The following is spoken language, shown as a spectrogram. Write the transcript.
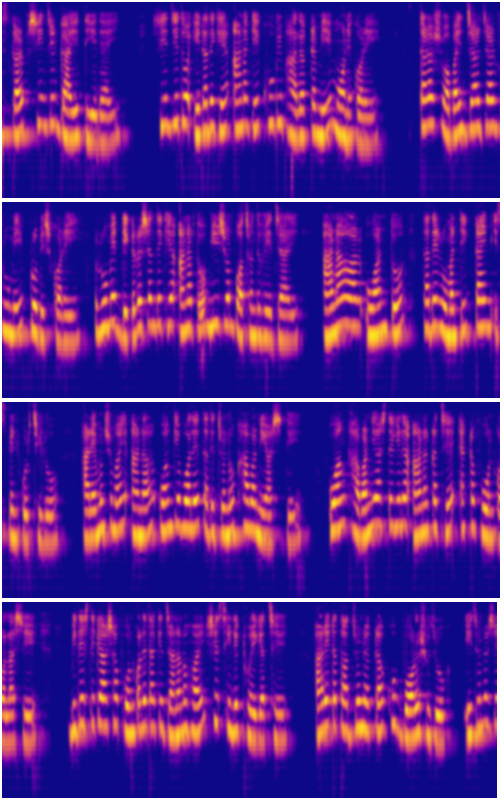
স্কার্ফ সিনজির গায়ে দিয়ে দেয়। সিনজি তো এটা দেখে আনাকে খুবই ভালো একটা মেয়ে মনে করে। তারা সবাই যার যার রুমে প্রবেশ করে। রুমের ডেকোরেশন দেখে আনার তো ভীষণ পছন্দ হয়ে যায়। আনা আর ওয়ান তো তাদের রোমান্টিক টাইম স্পেন্ড করছিল। আর এমন সময় আনা ওয়াংকে বলে তাদের জন্য খাবার নিয়ে আসতে। ওয়াং খাবার নিয়ে আসতে গেলে আনার কাছে একটা ফোন কল আসে। বিদেশ থেকে আসা ফোন কলে তাকে জানানো হয় সে সিলেক্ট হয়ে গেছে। আর এটা তার জন্য একটা খুব বড় সুযোগ। এই জন্য সে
